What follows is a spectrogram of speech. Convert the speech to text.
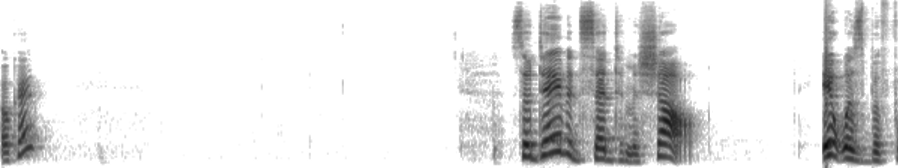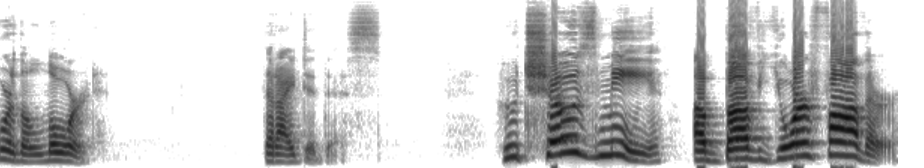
Okay? So David said to Michal, It was before the Lord that I did this, who chose me above your father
